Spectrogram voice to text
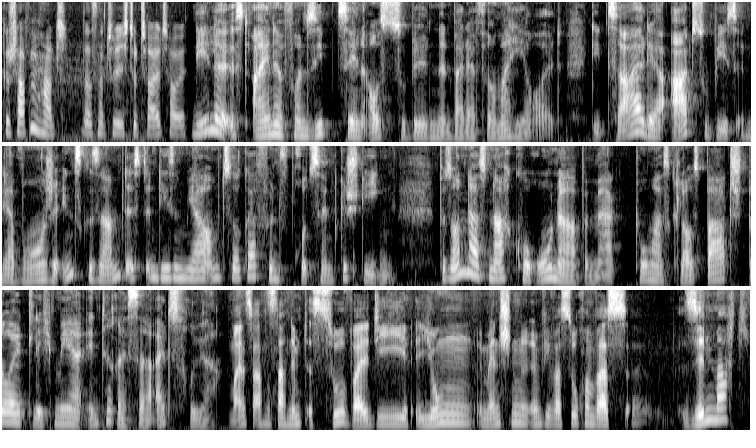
geschaffen hat. Das ist natürlich total toll. Nele ist eine von 17 Auszubildenden bei der Firma Herold. Die Zahl der Azubis in der Branche insgesamt ist in diesem Jahr um ca. 5 Prozent gestiegen. Besonders nach Corona bemerkt Thomas Klaus Bartsch deutlich mehr Interesse als früher. Meines Erachtens nach nimmt es zu, weil die jungen Menschen irgendwie was suchen, was Sinn macht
